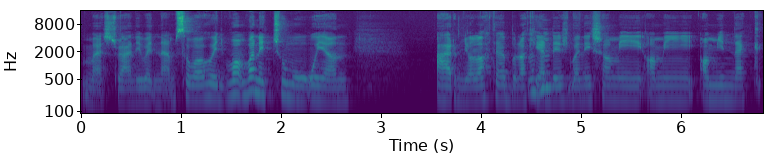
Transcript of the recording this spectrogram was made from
menstruálni, vagy nem. Szóval, hogy van, van egy csomó olyan árnyalat ebben a mhm. kérdésben is, ami, ami, aminek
